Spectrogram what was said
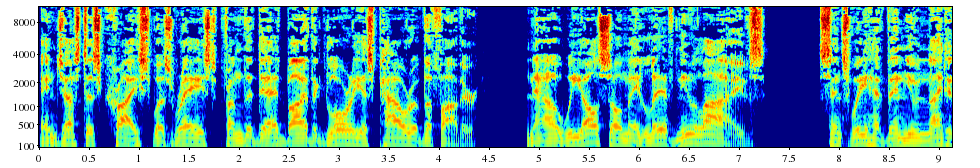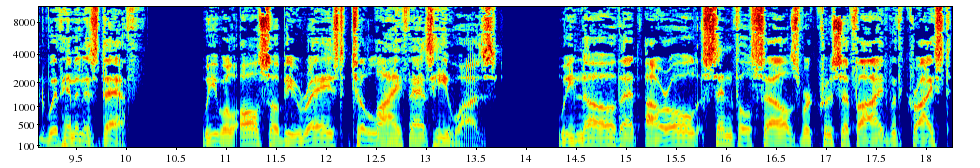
And just as Christ was raised from the dead by the glorious power of the Father, now we also may live new lives since we have been united with him in his death, we will also be raised to life as he was. We know that our old sinful selves were crucified with Christ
